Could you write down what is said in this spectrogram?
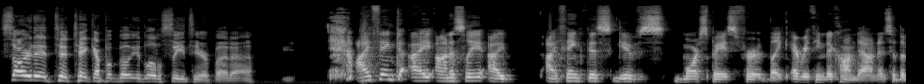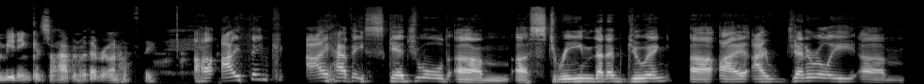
sorry to, to take up a million little scenes here, but uh, I think I honestly I I think this gives more space for like everything to calm down, and so the meeting can still happen with everyone. Hopefully. uh, I think I have a scheduled um a stream that I'm doing. Uh, I I generally um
